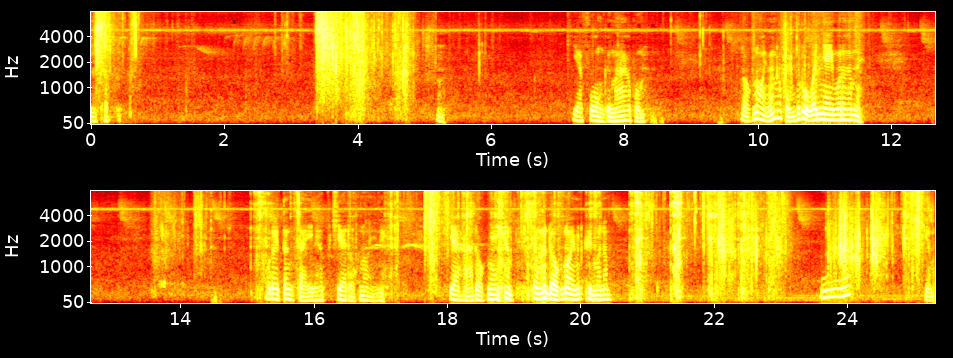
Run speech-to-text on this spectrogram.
นี่ครับเกียร์โฟงขึ้นมาครับผม ดอกหน่อยมันครับผมบ่รู้ว่าใหญ่บ่นะครับเนี่ยบ่ได้ตั้งใจนะครับเคลียร์ดอกหน่อยเนี่ย กียหาดอกใหญ่ครับแต่ว่าดอกน่อยมันขึ้นมานำอู้เสียม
